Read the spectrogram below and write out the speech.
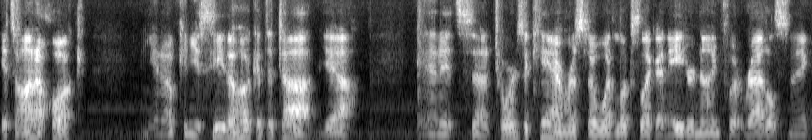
it's on a hook. You know, can you see the hook at the top? Yeah. And it's uh, towards the camera. So what looks like an eight or nine foot rattlesnake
